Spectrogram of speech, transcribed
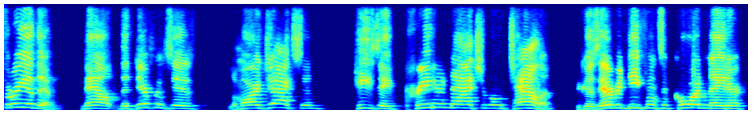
three of them. Now, the difference is Lamar Jackson, he's a preternatural talent because every defensive coordinator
